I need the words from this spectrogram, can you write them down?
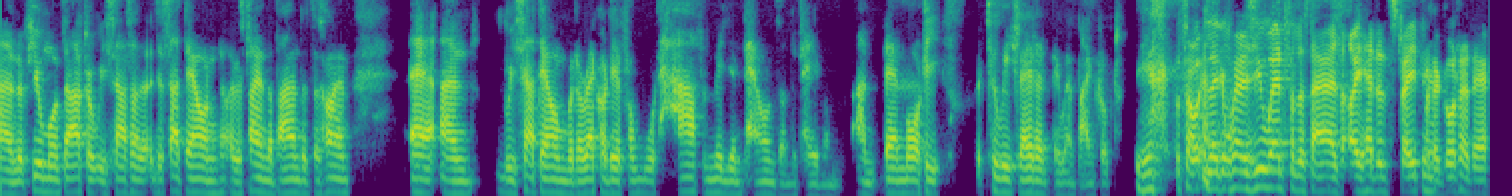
and a few months after we sat, uh, sat down, I was playing the band at the time, uh, and we sat down with a record deal for worth half a million pounds on the table. And then Morty, two weeks later, they went bankrupt. Yeah. so like, whereas you went for the stars, I headed straight for the gutter there.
